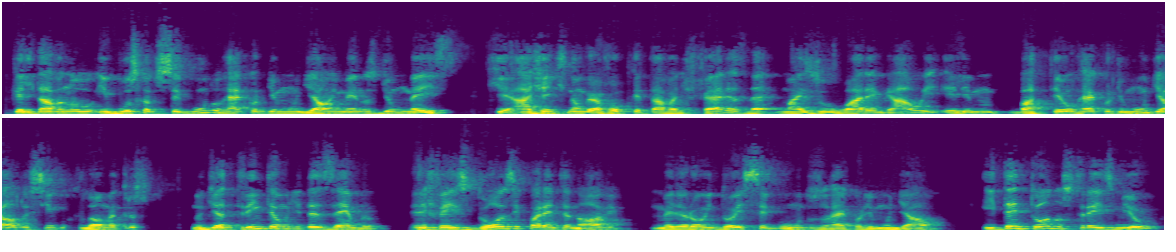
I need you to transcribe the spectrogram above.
porque ele estava em busca do segundo recorde mundial em menos de um mês que a gente não gravou porque estava de férias, né? Mas o Aregawi, ele bateu o recorde mundial dos 5 quilômetros no dia 31 de dezembro. Ele fez 12,49, melhorou em 2 segundos o recorde mundial e tentou nos 3 mil,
